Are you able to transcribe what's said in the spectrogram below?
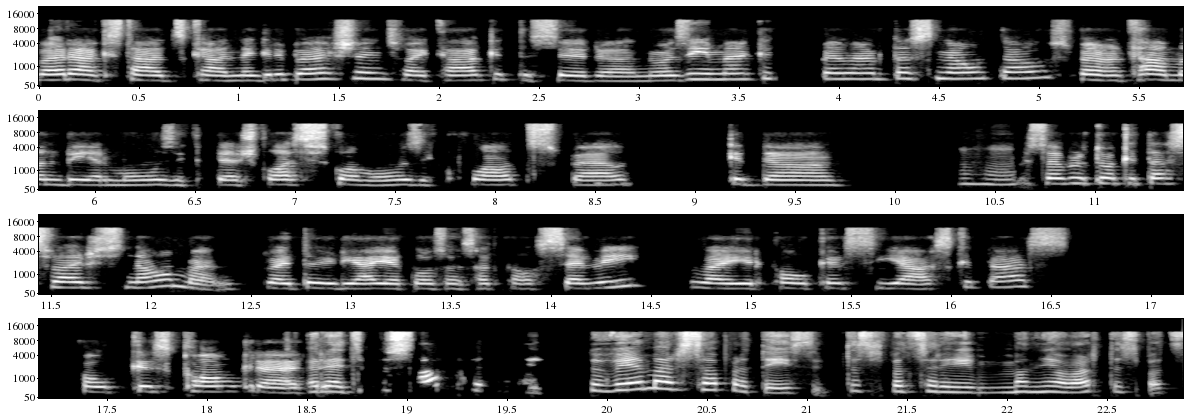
vairākas tādas kā negribēšanas, vai kā, tas ir nozīmē, ka, piemēram, tas nav tavs. Piemēram, kā man bija ar mūziku, tieši klasisko mūziku, flautas spēli, kad uh, Mhm. es saprotu, ka tas vairs nav man, vai tev ir jāieklausās atkal sevī, vai ir kaut kas jāskatās. kaut kas konkrēti. Redzi, tu saprati. Tu vienmēr sapratīsi. Tas pats arī man jau ar tas pats.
